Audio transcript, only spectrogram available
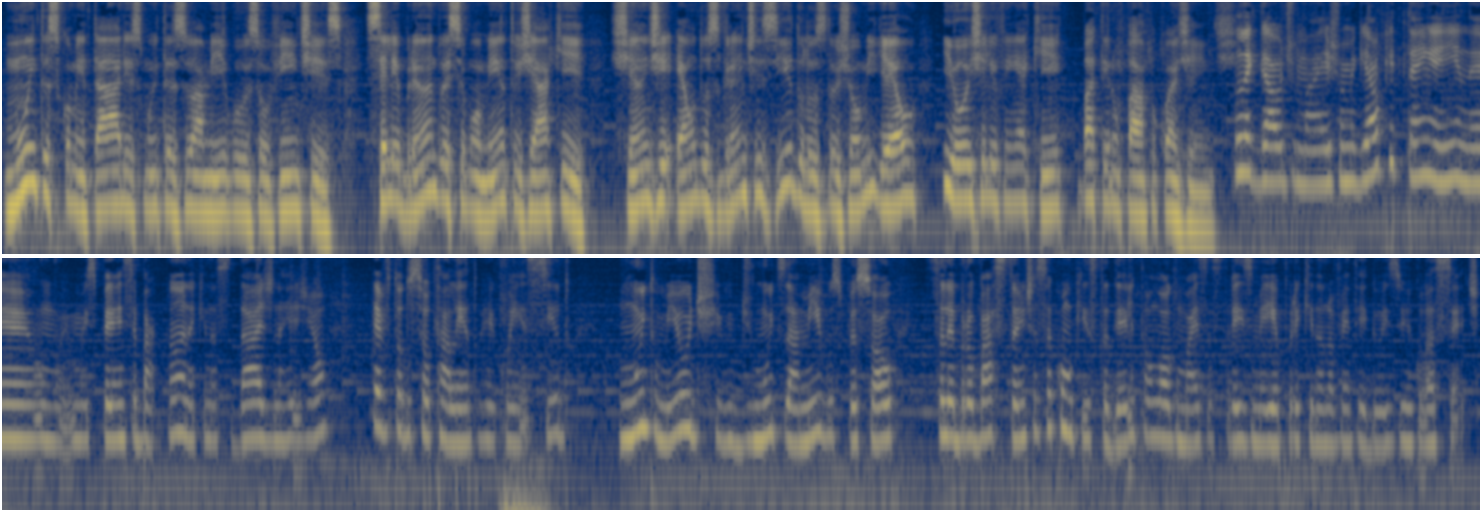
Muitos comentários, muitos amigos ouvintes celebrando esse momento, já que Xande é um dos grandes ídolos do João Miguel e hoje ele vem aqui bater um papo com a gente. Legal demais. João Miguel, que tem aí, né, uma, uma experiência bacana aqui na cidade, na região, teve todo o seu talento reconhecido, muito humilde, de muitos amigos, pessoal celebrou bastante essa conquista dele. Então, logo mais às três e meia por aqui na 92,7.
